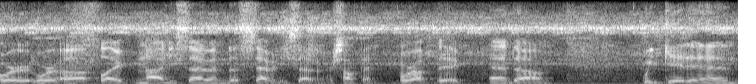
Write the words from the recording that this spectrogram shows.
we're we're up like 97 to 77 or something. We're up big, and um, we get in,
